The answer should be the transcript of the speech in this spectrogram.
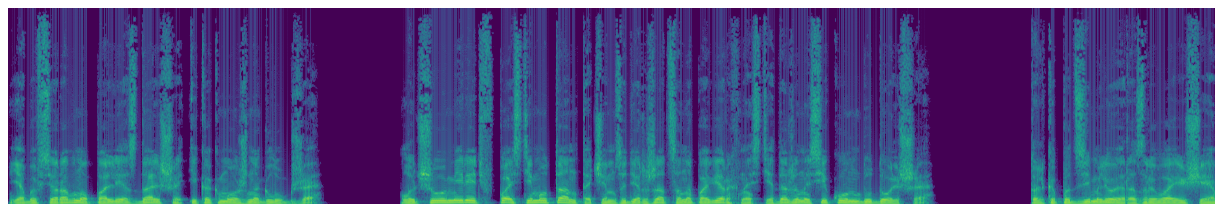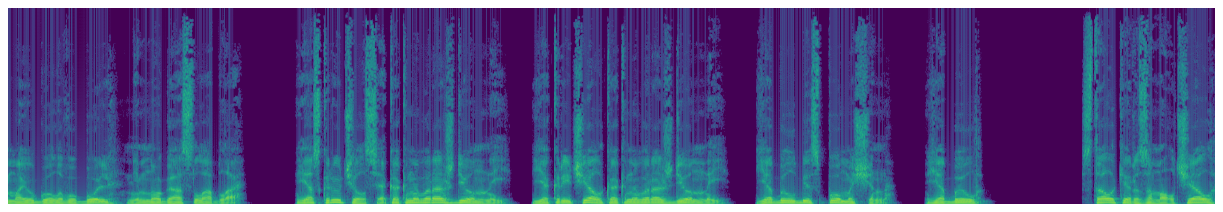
я бы все равно полез дальше и как можно глубже. Лучше умереть в пасти мутанта, чем задержаться на поверхности даже на секунду дольше. Только под землей разрывающая мою голову боль немного ослабла. Я скрючился, как новорожденный. Я кричал, как новорожденный. Я был беспомощен. Я был... Сталкер замолчал,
